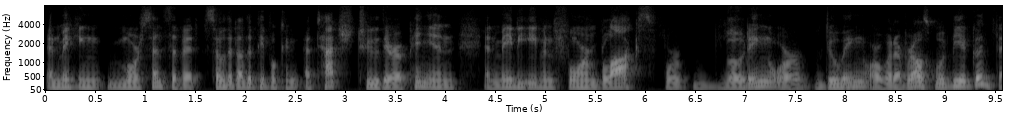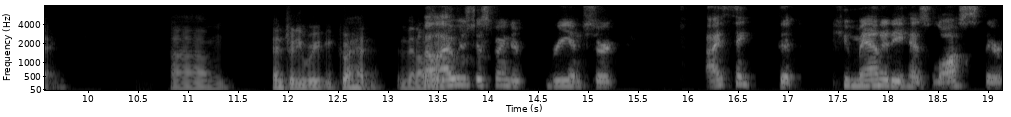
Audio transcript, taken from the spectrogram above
and making more sense of it so that other people can attach to their opinion and maybe even form blocks for voting or doing or whatever else would be a good thing. Um, and Judy, we, go ahead, and then I'll. Well. I was just going to reinsert. I think that humanity has lost their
